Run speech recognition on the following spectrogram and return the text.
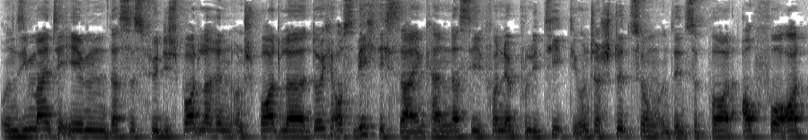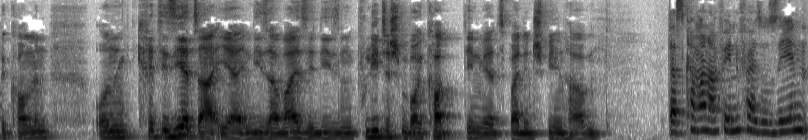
Und sie meinte eben, dass es für die Sportlerinnen und Sportler durchaus wichtig sein kann, dass sie von der Politik die Unterstützung und den Support auch vor Ort bekommen und kritisiert da eher in dieser Weise diesen politischen Boykott, den wir jetzt bei den Spielen haben. Das kann man auf jeden Fall so sehen,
